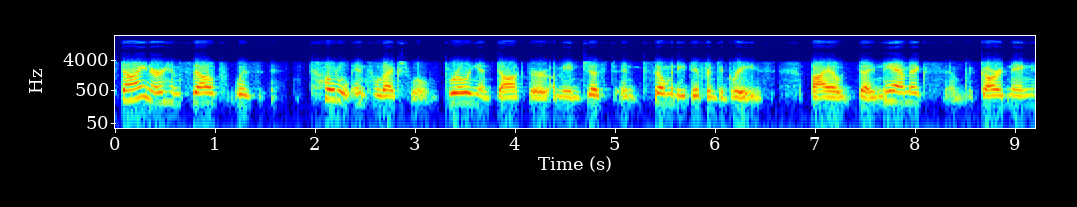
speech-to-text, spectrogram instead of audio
Steiner himself was total intellectual, brilliant doctor. I mean, just in so many different degrees, biodynamics, gardening,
